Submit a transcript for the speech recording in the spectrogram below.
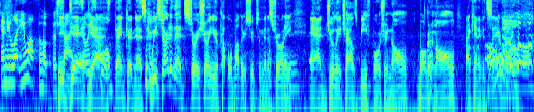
And he let you off the hook this He time, did, so he's yes. cool. Thank goodness. we started that story showing you a couple of other soups, a minestrone mm-hmm. And Julia Child's beef bourguignon. Bourguignon. I can't even say it. Oh.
